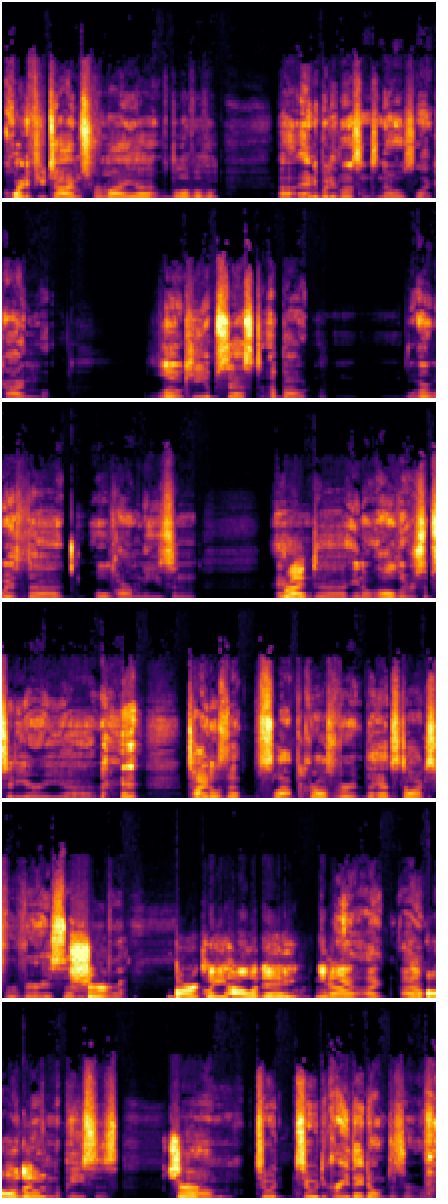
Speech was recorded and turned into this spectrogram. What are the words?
quite a few times for my uh, the love of him. Uh, anybody that listens knows like I'm low key obsessed about or with uh, old harmonies and and Right. uh, you know all their subsidiary uh, titles that slapped across ver- the headstocks for various other Sure. people. Barkley, Holiday, you know, yeah, I I, uh, I love Alden. them to pieces. sure. Um, to a to a degree, they don't deserve.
